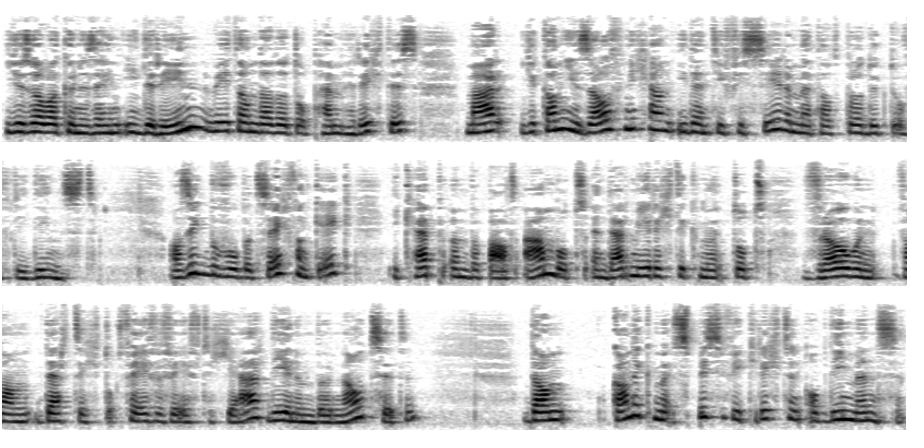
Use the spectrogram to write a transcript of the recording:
je zou wel kunnen zeggen, iedereen weet dan dat het op hem gericht is, maar je kan jezelf niet gaan identificeren met dat product of die dienst. Als ik bijvoorbeeld zeg van kijk, ik heb een bepaald aanbod en daarmee richt ik me tot vrouwen van 30 tot 55 jaar die in een burn-out zitten, dan kan ik me specifiek richten op die mensen.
